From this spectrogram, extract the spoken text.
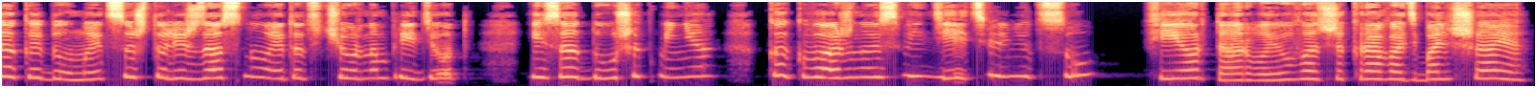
Так и думается, что лишь засну, этот в черном придет и задушит меня, как важную свидетельницу. Фьор Тарвой, у вас же кровать большая.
